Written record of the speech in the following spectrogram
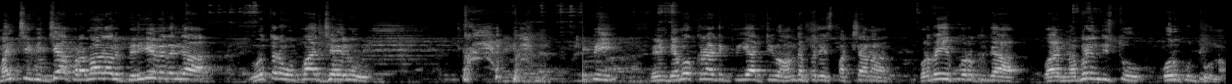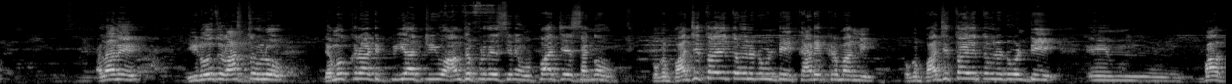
మంచి విద్యా ప్రమాణాలు పెరిగే విధంగా నూతన ఉపాధ్యాయులు చెప్పి మేము డెమోక్రాటిక్ పిఆర్టీ ఆంధ్రప్రదేశ్ పక్షాన హృదయపూర్వకంగా వారిని అభినందిస్తూ కోరుకుంటూ ఉన్నాం. అలానే ఈరోజు రాష్ట్రంలో డెమోక్రాటిక్ పిఆర్టీయు ఆంధ్రప్రదేశ్ అనే ఉపాధ్యాయ సంఘం ఒక బాధ్యతాయుతమైనటువంటి కార్యక్రమాన్ని ఒక బాధ్యతాయుతమైనటువంటి బా-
